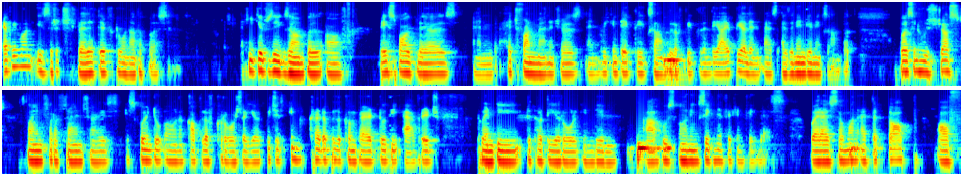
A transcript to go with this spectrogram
Everyone is rich relative to another person. He gives the example of baseball players and hedge fund managers, and we can take the example of people in the IPL in, as, as an Indian example. A person who's just signed for a franchise is going to earn a couple of crores a year, which is incredible compared to the average 20 to 30 year old Indian uh, who's earning significantly less. Whereas someone at the top of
